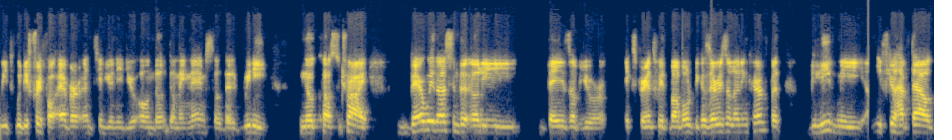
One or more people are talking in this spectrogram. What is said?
it will be free forever until you need your own do- domain name. So there's really no cost to try. Bear with us in the early days of your experience with Bubble because there is a learning curve, but believe me, if you have doubt,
